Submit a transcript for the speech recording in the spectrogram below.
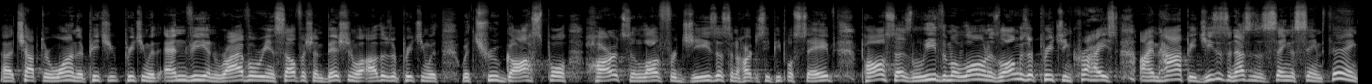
uh, chapter 1. They're preaching, preaching with envy and rivalry and selfish ambition, while others are preaching with, with true gospel hearts and love for Jesus and a heart to see people saved. Paul says, Leave them alone. As long as they're preaching Christ, I'm happy. Jesus, in essence, is saying the same thing.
